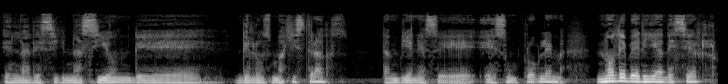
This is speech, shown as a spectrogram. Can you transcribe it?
en la designación de, de los magistrados también es, es un problema. No debería de serlo.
